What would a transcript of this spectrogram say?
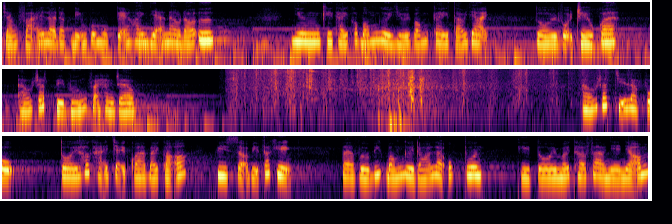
chẳng phải là đặc điểm của một kẻ hoang dã nào đó ư. Nhưng khi thấy có bóng người dưới bóng cây táo dại, tôi vội trèo qua, áo rách vì vướng phải hàng rào. Áo rách chỉ là phụ, tôi hớt hải chạy qua bãi cỏ vì sợ bị phát hiện và vừa biết bóng người đó là Úc Pun thì tôi mới thở phào nhẹ nhõm.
